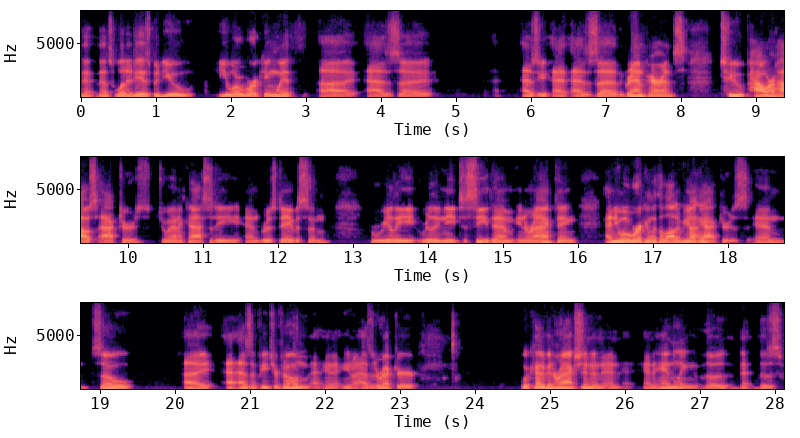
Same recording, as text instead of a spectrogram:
that, that's what it is. But you you are working with uh, as uh, as you as uh, the grandparents two powerhouse actors, Joanna Cassidy and Bruce Davison. Really, really neat to see them interacting. And you are working with a lot of young actors. And so, as a feature film, uh, you know, as a director, what kind of interaction and and, and handling those that, those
